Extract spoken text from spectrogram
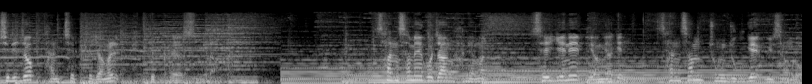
지리적 단체 표장을 획득하였습니다. 산삼의 고장 함양은 세계인의 명약인 산삼 종주국의 위상으로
